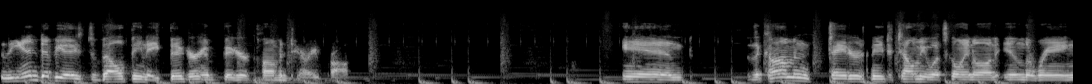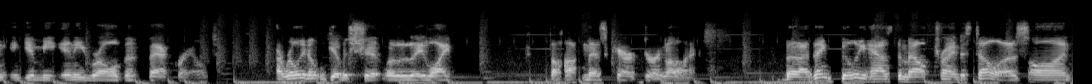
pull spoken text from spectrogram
the, NWA is developing a bigger and bigger commentary problem. And the commentators need to tell me what's going on in the ring and give me any relevant background. I really don't give a shit whether they like the hot mess character or not. But I think Billy has them out trying to sell us on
